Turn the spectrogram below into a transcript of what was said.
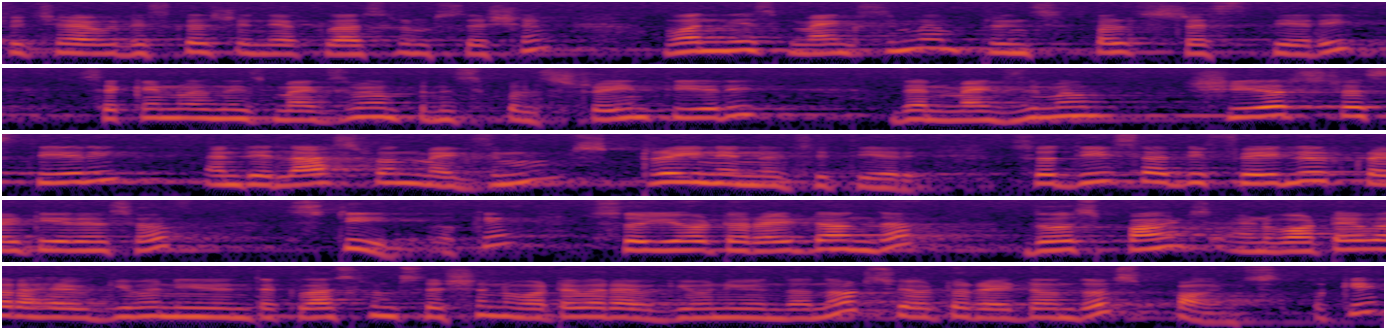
which i have discussed in their classroom session. One is maximum principal stress theory second one is maximum principal strain theory then maximum shear stress theory and the last one maximum strain energy theory so these are the failure criteria of steel okay? So you have to write down the those points and whatever i have given you in the classroom session whatever i have given you in the notes you have to write down those points okay?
